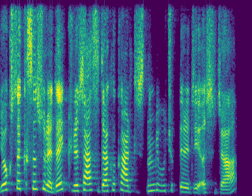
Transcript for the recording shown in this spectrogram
Yoksa kısa sürede küresel sıcaklık artışının bir buçuk dereceyi aşacağı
